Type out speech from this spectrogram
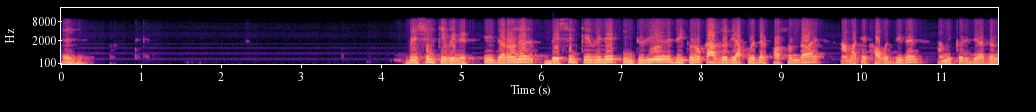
এই বেসিন ক্যাবিনেট। এই ধরনের বেসিন ক্যাবিনেট ইন্টেরিয়রে যে কোনো কাজ যদি আপনাদের পছন্দ হয়, আমাকে খবর দিবেন, আমি করে দেওয়ার জন্য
